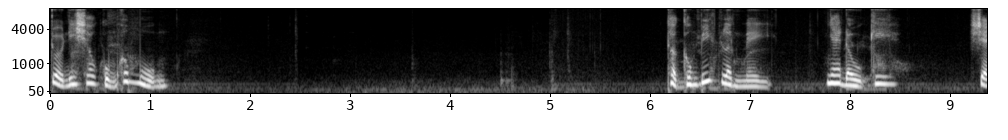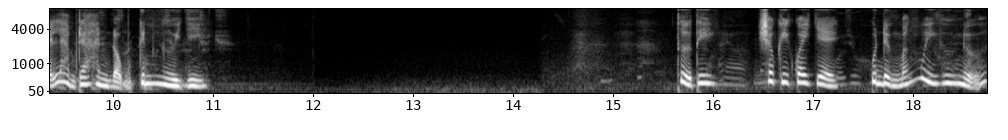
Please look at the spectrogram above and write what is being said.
Rồi đi sau cũng không muộn. Thật không biết lần này Nha đầu kia sẽ làm ra hành động kinh người gì? Thừa Thiên, Sau khi quay về, Huynh đừng mắng Nguyên Hương nữa.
